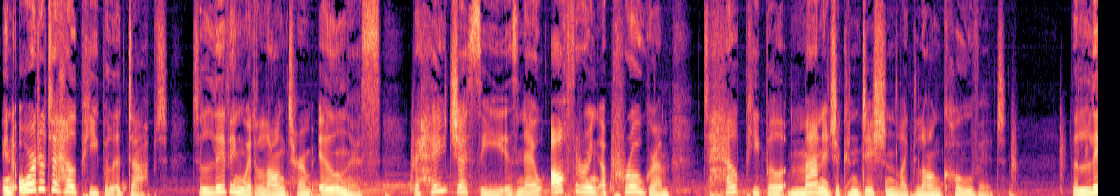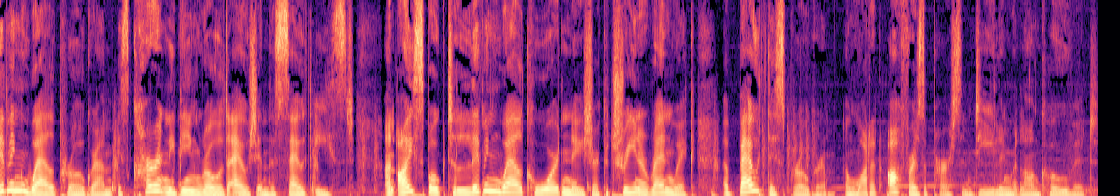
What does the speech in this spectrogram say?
In order to help people adapt to living with a long term illness, the HSE is now offering a programme to help people manage a condition like long COVID. The Living Well programme is currently being rolled out in the southeast, and I spoke to Living Well coordinator Katrina Renwick about this programme and what it offers a person dealing with long COVID.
